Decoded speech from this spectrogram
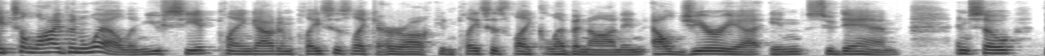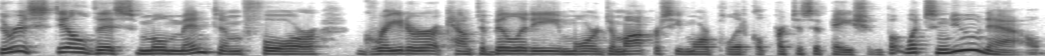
it's alive and well. And you see it playing out in places like Iraq, in places like Lebanon, in Algeria, in Sudan. And so there is still this momentum for greater accountability, more democracy, more political participation. But what's new now,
